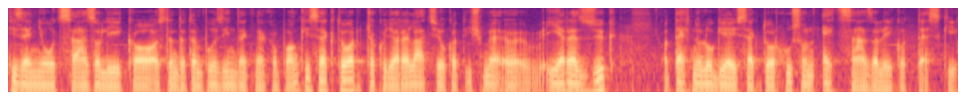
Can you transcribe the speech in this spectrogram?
18%-a a Standard Poor's Indexnek a banki szektor, csak hogy a relációkat ismer, érezzük, a technológiai szektor 21%-ot tesz ki.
